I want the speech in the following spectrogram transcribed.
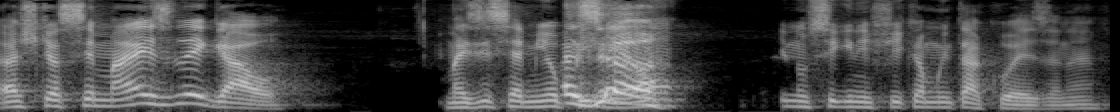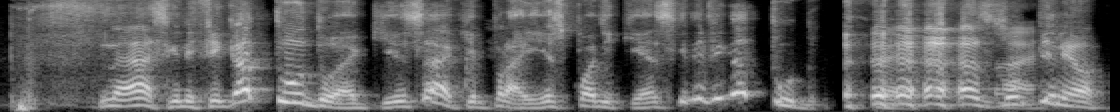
eu acho que ia ser mais legal. Mas isso é minha Mas opinião. É... Que não significa muita coisa, né? Não, significa tudo. Aqui, aqui para isso, podcast significa tudo. É, a sua vai. opinião.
